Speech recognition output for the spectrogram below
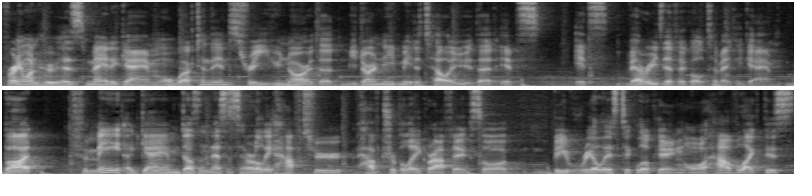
For anyone who has made a game or worked in the industry, you know that you don't need me to tell you that it's it's very difficult to make a game. But for me, a game doesn't necessarily have to have AAA graphics or be realistic looking or have like this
